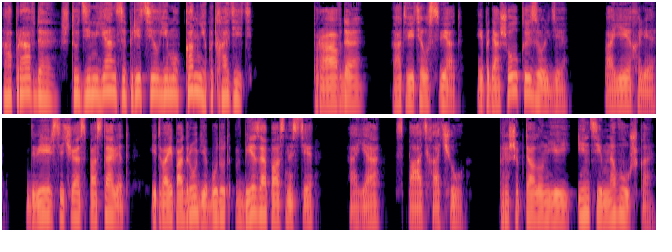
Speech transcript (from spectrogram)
«А правда, что Демьян запретил ему ко мне подходить?» «Правда», – ответил Свят и подошел к Изольде. «Поехали. Дверь сейчас поставят, и твои подруги будут в безопасности. А я спать хочу», – прошептал он ей интимно в ушко.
